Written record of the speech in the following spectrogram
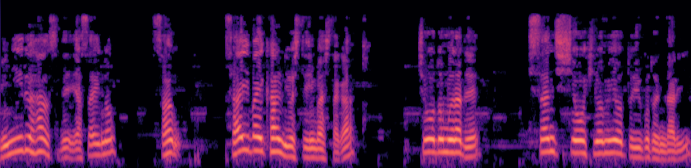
ビニールハウスで野菜の産栽培管理をしていましたが、ちょうど村で地産地消を広めようということになり、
